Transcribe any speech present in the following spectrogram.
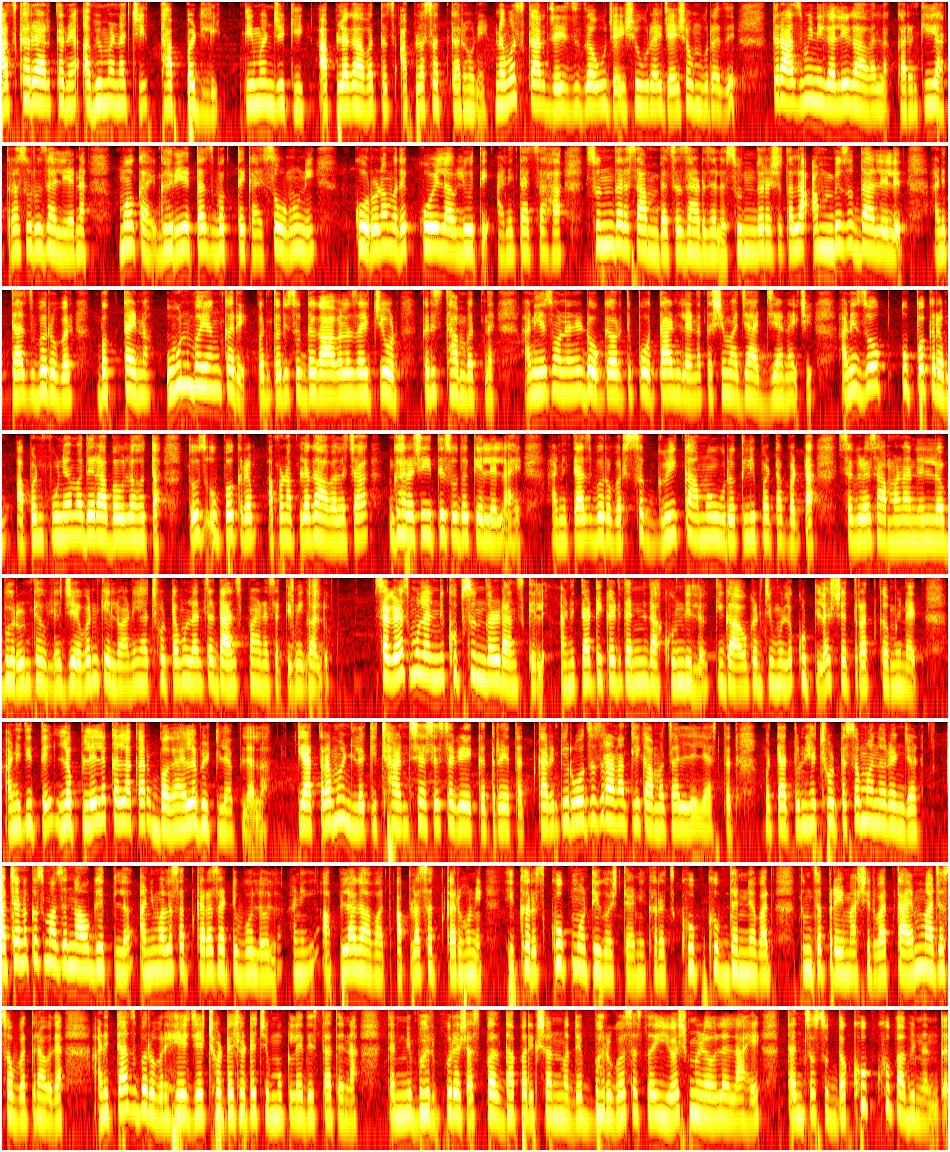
आज खऱ्या अर्थाने अभिमानाची थाप पडली. ती म्हणजे की आपल्या गावातच आपला सत्कार होणे. नमस्कार जय जिजाऊ जय शिवराय जय शंभूराजे. तर आज मी निघाली गावाला. कारण की यात्रा सुरू झाली आहे ना. मग काय? घरी येताच बघते काय? सोनूनी कोरोनामध्ये कोय लावली होती आणि त्याचा हा सुंदर असा आंब्याचं झाड झालं. सुंदर असे त्याला आंबेसुद्धा आलेले आहेत. आणि त्याचबरोबर बघताय ना ऊन भयंकर आहे. पण तरीसुद्धा गावाला जायची ओढ कधीच थांबत नाही. आणि हे सोन्याने डोक्यावरती पोता आणलाय ना तशी माझी आजी आणायची. आणि जो उपक्रम आपण पुण्यामध्ये राबवला होता तोच उपक्रम आपण आपल्या गावालाच्या घराच्या इथे सुद्धा केलेला आहे. आणि त्याचबरोबर सगळी कामं उरकली पटापटा. सगळं सामान आणलेलं भरून ठेवलं जेवण केलं आणि ह्या छोट्या मुलांचा डान्स पाहण्यासाठी निघालो. सगळ्याच मुलांनी खूप सुंदर डान्स केले आणि त्या ठिकाणी त्यांनी दाखवून दिलं की गावाकडची मुलं कुठल्याच क्षेत्रात कमी नाहीत आणि तिथे लपलेले कलाकार बघायला भेटले आपल्याला. यात्रा म्हटलं की छानसे असे सगळे एकत्र येतात. कारण की रोजच रानातली कामं चाललेली असतात. मग त्यातून हे छोटंसं मनोरंजन. अचानकच माझं नाव घेतलं आणि मला सत्कारासाठी बोलवलं. आणि आपल्या गावात आपला सत्कार होणे ही खरंच खूप मोठी गोष्ट आहे. आणि खरंच खूप खूप धन्यवाद. तुमचं प्रेम आशीर्वाद कायम माझ्यासोबत राहू द्या. आणि त्याचबरोबर हे जे छोटे छोटे चिमुकले दिसतात आहे ना त्यांनी भरपूर अशा स्पर्धा परीक्षांमध्ये भरघोस असं यश मिळवलेलं आहे. त्यांचंसुद्धा खूप खूप अभिनंदन.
